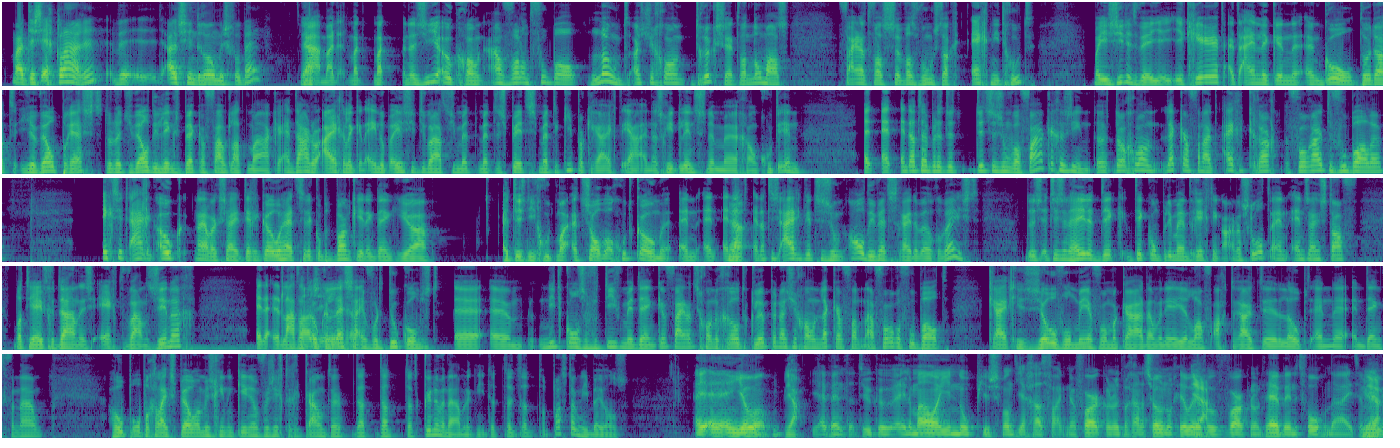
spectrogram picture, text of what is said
Maar het is echt klaar hè. We, het uitsyndroom is voorbij. Ja, Ja. Maar, maar, maar dan zie je ook gewoon aanvallend voetbal loont als je gewoon druk zet. Want nogmaals, Feyenoord was, eh, was woensdag echt niet goed. Maar je ziet het weer. Je, je creëert uiteindelijk een, een goal doordat je wel prest. Doordat je wel die linksback een fout laat maken. En daardoor eigenlijk een één op één situatie met, met de spits, met de keeper krijgt. Ja, en dan schiet Linsen hem eh, gewoon goed in. En, en, en dat hebben we dit, dit seizoen wel vaker gezien. Door, door gewoon lekker vanuit eigen kracht vooruit te voetballen. Ik zit eigenlijk ook, nou wat ik zei, tegen Go Ahead zit ik op het bankje en ik denk, ja, het is niet goed, maar het zal wel goed komen. En, en, en, Ja. dat, en dat is eigenlijk dit seizoen al die wedstrijden wel geweest. Dus het is een hele dik, dik compliment richting Arne Slot en, en zijn staf. Wat hij heeft gedaan is echt waanzinnig. En het laat dat ook een les ja. zijn voor de toekomst. Eh, ehm, niet conservatief meer denken. Feyenoord is gewoon een grote club. En als je gewoon lekker van naar voren voetbalt, krijg je zoveel meer voor elkaar dan wanneer je laf achteruit eh, loopt en, eh, en denkt van nou, hopen op een gelijkspel en misschien een keer een voorzichtige counter. Dat, dat, dat kunnen we namelijk niet. Dat, dat, dat past ook niet bij ons. Hey, en, en Johan, Ja. jij bent natuurlijk helemaal aan je nopjes, want jij gaat vaak naar Varkenoord. We gaan het zo nog heel Ja. even over Varkenoord hebben in het volgende item. Ja.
